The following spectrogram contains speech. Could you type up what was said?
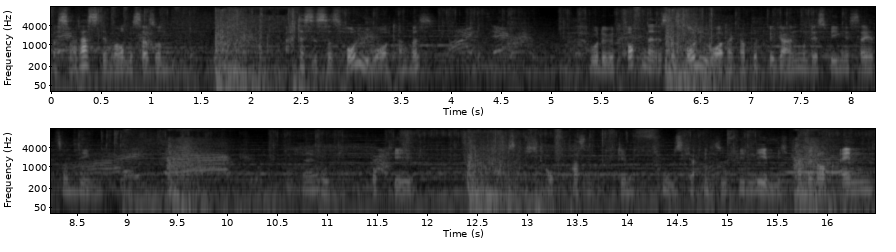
Was war das denn? Warum ist da so ein... Das ist das Holy Water, was? Ich wurde getroffen, dann ist das Holy Water kaputt gegangen und deswegen ist da jetzt so ein Ding. Na gut. Okay. Ich muss echt aufpassen auf den Fuß. Ich habe nicht so viel Leben. Ich kann mir noch einen,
